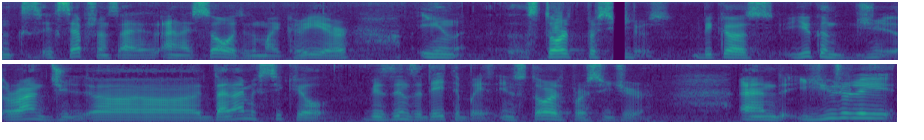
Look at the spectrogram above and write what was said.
ex exceptions, I, and I saw it in my career, in stored procedures because you can run uh, dynamic SQL within the database in stored procedure. And usually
